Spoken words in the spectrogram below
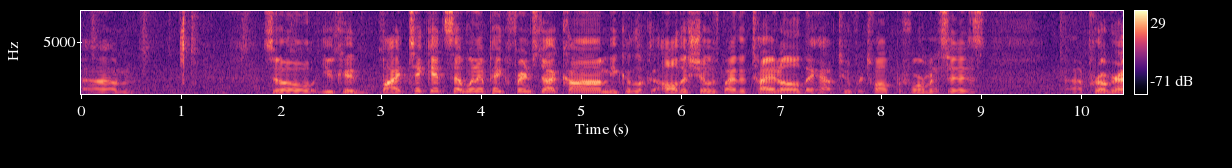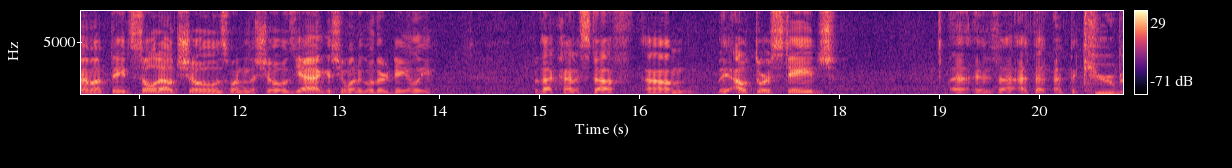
Um, so you could buy tickets at winnipegfringe.com. You could look at all the shows by the title. They have two for 12 performances, uh, program updates, sold out shows when the shows, yeah, I guess you want to go there daily for that kind of stuff. Um, the outdoor stage uh, is uh, at the at the cube.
